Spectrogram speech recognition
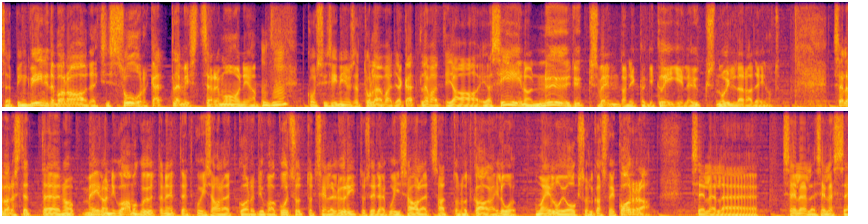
see pingviinide paraad ehk siis suur kätlemistseremoonia mm. -hmm. kus siis inimesed tulevad ja kätlevad ja, ja siin on nüüd üks vend on ikkagi kõigile üks-null ära teinud sellepärast, et no meil on ju ka, ma kujutan ette, et kui sa oled kord juba kutsutud sellele üritusele ja kui sa oled sattunud ka elu, oma elu jooksul kasvõi korra sellele sellele, sellesse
